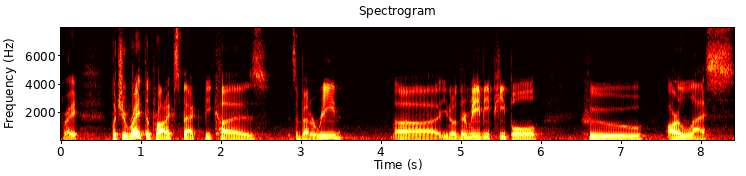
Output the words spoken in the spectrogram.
right? But you write the product spec because it's a better read. Uh, you know, there may be people who are less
